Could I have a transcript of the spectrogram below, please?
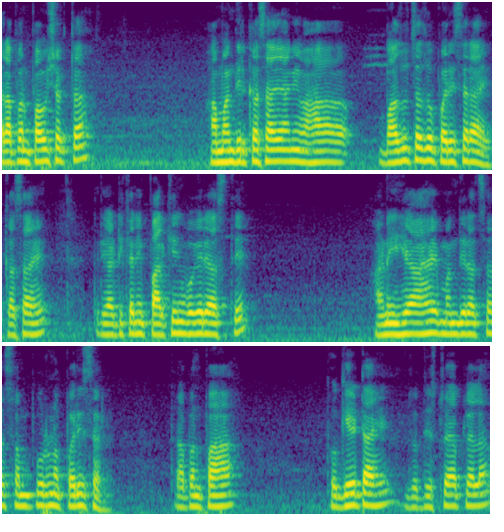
तर आपण पाहू शकता हा मंदिर कसा आहे आणि हा बाजूचा जो परिसर आहे कसा आहे. तर या ठिकाणी पार्किंग वगैरे असते. आणि हे आहे मंदिराचा संपूर्ण परिसर. तर आपण पहा. तो गेट आहे जो दिसतो आहे आपल्याला.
